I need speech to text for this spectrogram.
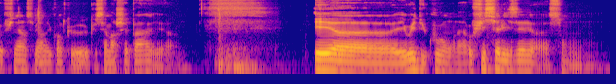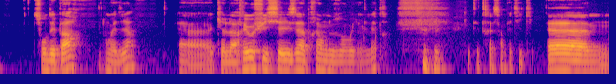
au final, on s'est bien rendu compte que, que ça marchait pas. Et, et, oui, du coup, on a officialisé son, son départ, on va dire. Euh, qu'elle a réofficialisé après en nous envoyant une lettre, qui était très sympathique. Euh,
